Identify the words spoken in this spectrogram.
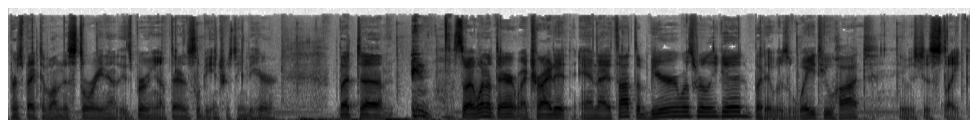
perspective on this story now that he's brewing up there. This will be interesting to hear. But uh, so I went up there, I tried it, and I thought the beer was really good, but it was way too hot. It was just like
